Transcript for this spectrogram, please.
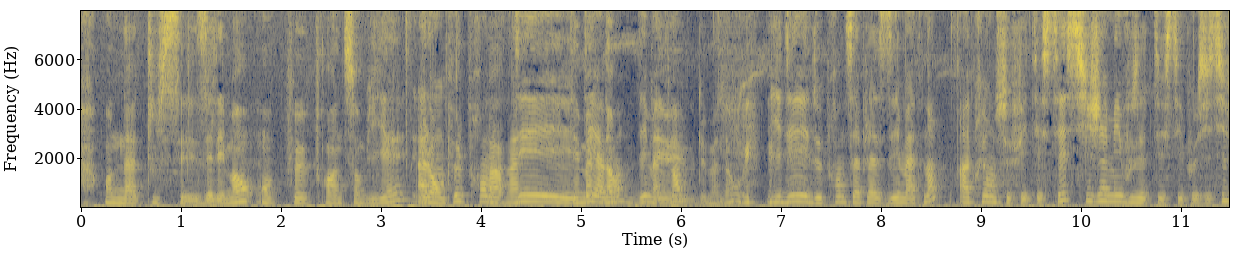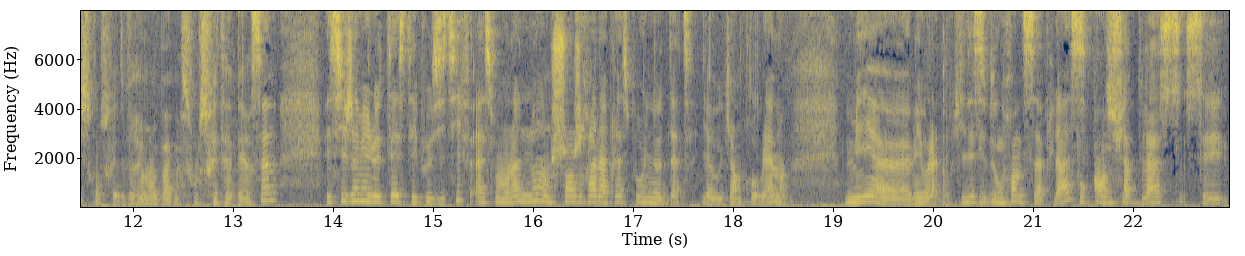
on a tous ces éléments, on peut prendre son billet. Alors on peut le prendre dès, maintenant, dès maintenant. Dès, maintenant, oui. L'idée est de prendre sa place dès maintenant. Après on se fait tester. Si jamais vous êtes testé positif, ce qu'on souhaite vraiment pas parce qu'on le souhaite à personne, mais si jamais le test est positif, à ce moment-là, nous on changera la place pour une autre date. Il n'y a aucun problème. Mais, euh, mais voilà, donc l'idée c'est de prendre sa place. Pour prendre sa place, c'est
